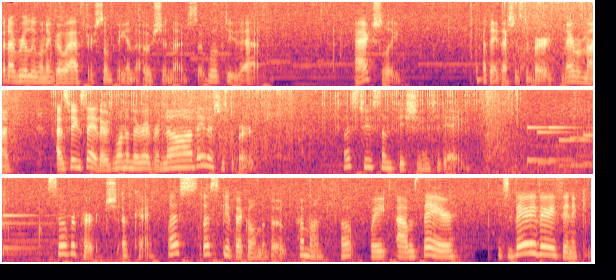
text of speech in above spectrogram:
But I really want to go after something in the ocean, though, so we'll do that. Actually, I think that's just a bird. Never mind. I was going to say, there's one in the river. No, I think that's just a bird. Let's do some fishing today. Silver perch. Okay. Let's let's get back on the boat. Come on. Oh, wait. I was there. It's very, very finicky.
